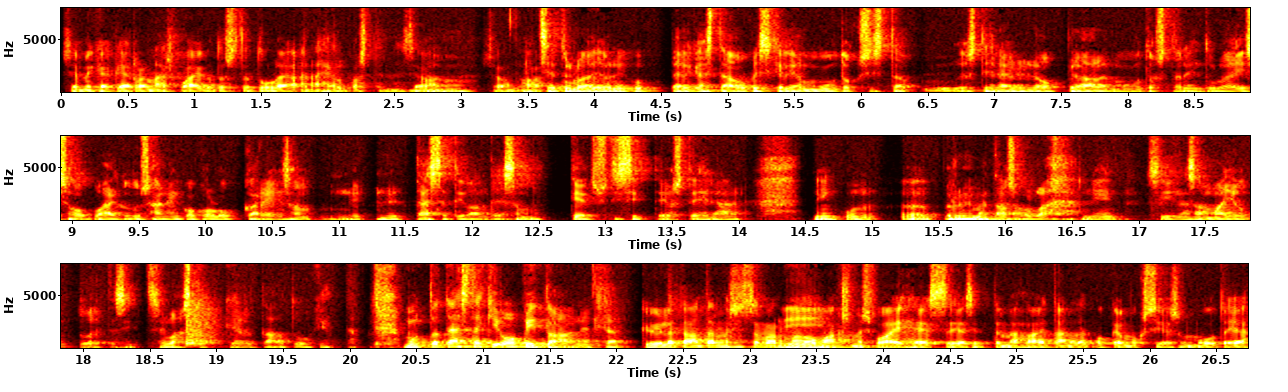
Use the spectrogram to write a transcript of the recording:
se mikä kerrannaisvaikutusta tulee aina helposti, niin se on, no. se on Se tulee jo niin pelkästään opiskelijan muutoksista, jos tehdään yhdelle oppilaalle muutosta, niin tulee iso vaikutus hänen koko lukkariinsa nyt, nyt tässä tilanteessa, mutta tietysti sitten, jos tehdään niin kuin, ryhmätasolla, niin siinä sama juttu, että sitten se vasta kertautuukin. Mutta tästäkin opitaan. Että... Kyllä, tämä on tämmöisessä varmaan niin. omaksumisvaiheessa ja sitten me haetaan näitä kokemuksia sun muuta. Ja,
